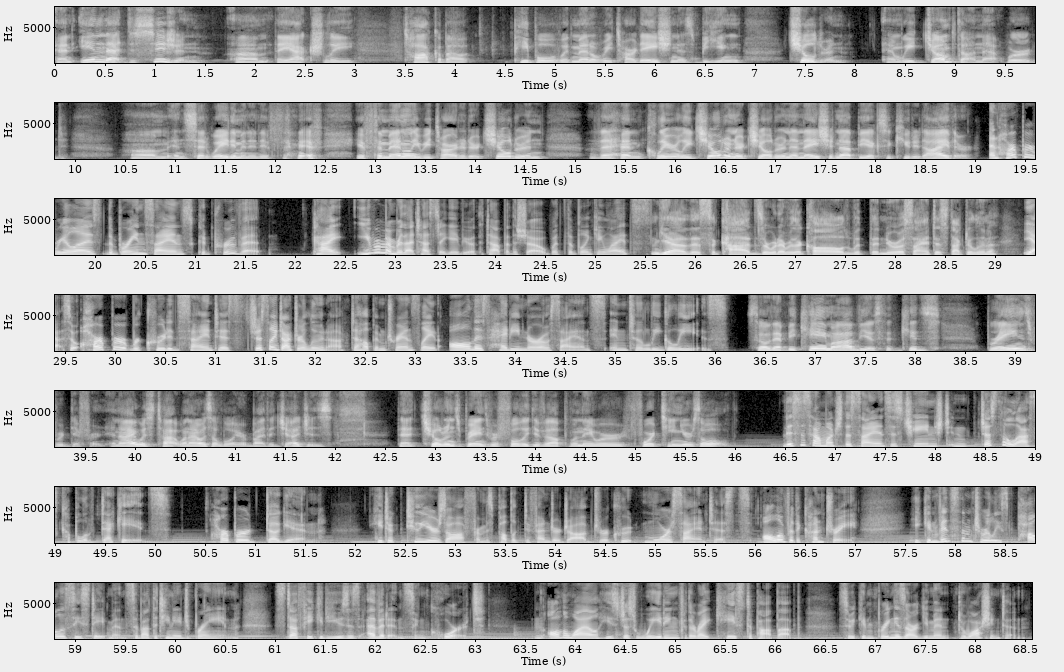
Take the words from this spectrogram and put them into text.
And in that decision, um, they actually talk about people with mental retardation as being children. And we jumped on that word um, and said, wait a minute, if, if, if the mentally retarded are children, then clearly children are children and they should not be executed either. And Harper realized the brain science could prove it. Kai, you remember that test I gave you at the top of the show with the blinking lights? Yeah, the saccades or whatever they're called with the neuroscientist, Dr. Luna. Yeah, so Harper recruited scientists just like Dr. Luna to help him translate all this heady neuroscience into legalese. So that became obvious that kids' brains were different. And I was taught when I was a lawyer by the judges that children's brains were fully developed when they were 14 years old. This is how much the science has changed in just the last couple of decades. Harper dug in. He took two years off from his public defender job to recruit more scientists all over the country. He convinced them to release policy statements about the teenage brain, stuff he could use as evidence in court. And all the while, he's just waiting for the right case to pop up so he can bring his argument to Washington.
